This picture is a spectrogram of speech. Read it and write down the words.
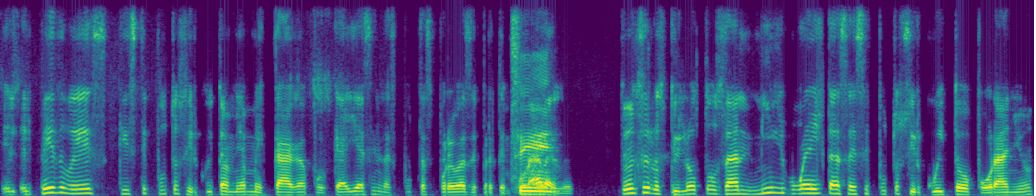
el, el pedo es que este puto circuito a mí me caga porque ahí hacen las putas pruebas de pretemporada, Sí. güey. Entonces los pilotos dan mil vueltas a ese puto circuito por año. O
